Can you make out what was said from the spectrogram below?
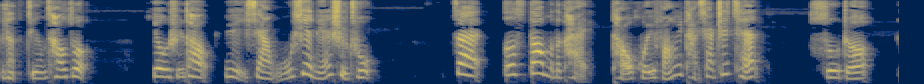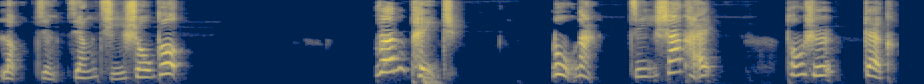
冷静操作，又是套月下无限连使出，在。A Storm 的凯逃回防御塔下之前，苏哲冷静将其收割。Rampage，露娜击杀凯，同时 Jack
